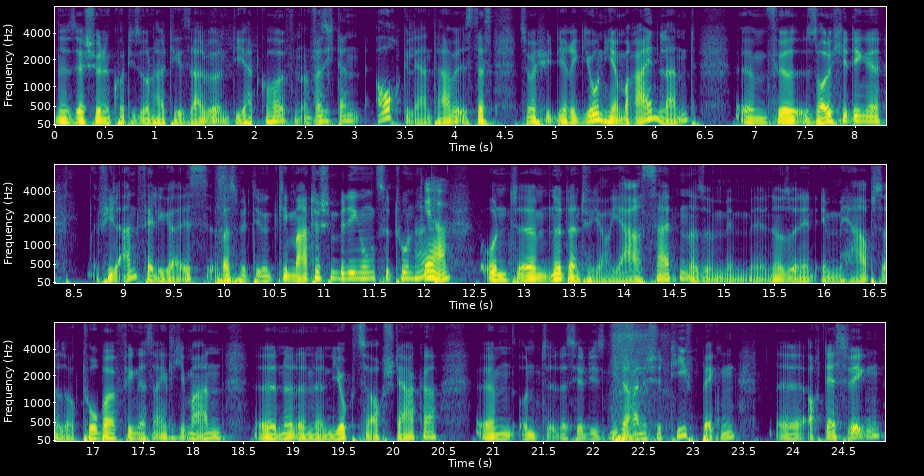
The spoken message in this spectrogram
eine sehr schöne kortisonhaltige Salbe und die hat geholfen. Und was ich dann auch gelernt habe, ist, dass zum Beispiel die Region hier im Rheinland ähm, für solche Dinge viel anfälliger ist, was mit den klimatischen Bedingungen zu tun hat. Ja. Und ähm, ne, dann natürlich auch Jahreszeiten, also im, im, äh, ne, so den, im Herbst, also Oktober fing das eigentlich immer an, äh, ne, dann, dann juckt es auch stärker. Ähm, und dass hier dieses niederrheinische Tiefbecken äh, auch deswegen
